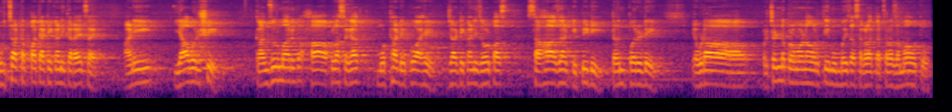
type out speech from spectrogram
पुढचा टप्पा त्या ठिकाणी करायचा आहे. आणि यावर्षी कांजूरमार्ग हा आपला सगळ्यात मोठा डेपो आहे. ज्या ठिकाणी जवळपास सहा हजार T P D ton per day एवढा प्रचंड प्रमाणावरती मुंबईचा सगळा कचरा जमा होतो.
